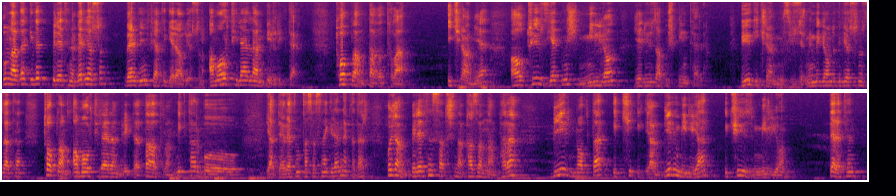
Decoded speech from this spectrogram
Bunlarda gidip biletini veriyorsun. Verdiğin fiyatı geri alıyorsun. Amortilerle birlikte toplam dağıtılan ikramiye 670 milyon 760 bin TL. Büyük ikramimiz 120 milyondu biliyorsunuz zaten. Toplam amortilerle birlikte dağıtılan miktar bu. Ya devletin kasasına giren ne kadar? Hocam biletin satışında kazanılan para 1.2 yani 1 milyar 200 milyon devletin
